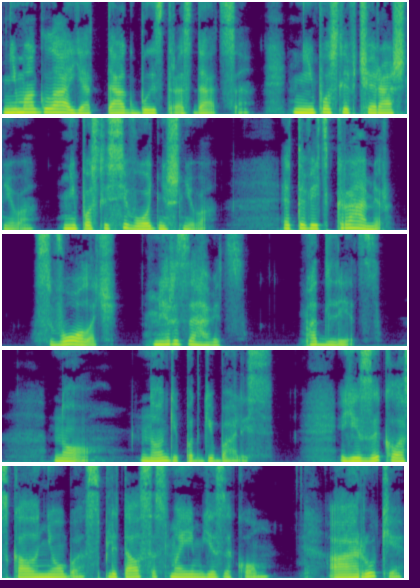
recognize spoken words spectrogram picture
Не могла я так быстро сдаться. Ни после вчерашнего, ни после сегодняшнего. Это ведь Крамер. Сволочь. Мерзавец. Подлец. Но ноги подгибались. Язык ласкал небо, сплетался с моим языком. А руки,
